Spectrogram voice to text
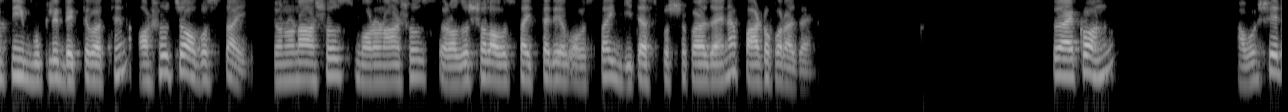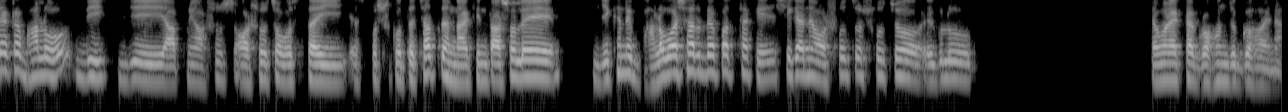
আপনি বুকলেট দেখতে পাচ্ছেন অসৌচ অবস্থায় জননাশোচ মরণাশোচ রজস্বল অবস্থা ইত্যাদি অবস্থায় গীতা স্পর্শ করা যায় না, পাঠও করা যায় না। তো এখন অবশ্যই এটা একটা ভালো দিক যে আপনি অসৌচ অবস্থায় স্পর্শ করতে চাচ্ছেন না। কিন্তু আসলে যেখানে ভালোবাসার ব্যাপার থাকে, সেখানে অসৌচ শৌচ এগুলো তেমন একটা গ্রহণযোগ্য হয় না।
